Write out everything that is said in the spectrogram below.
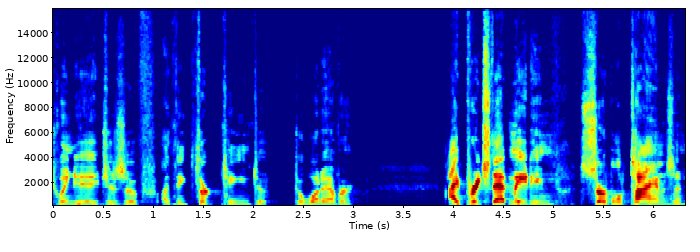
between the ages of, I think, 13 to, to whatever. I preached that meeting several times, and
